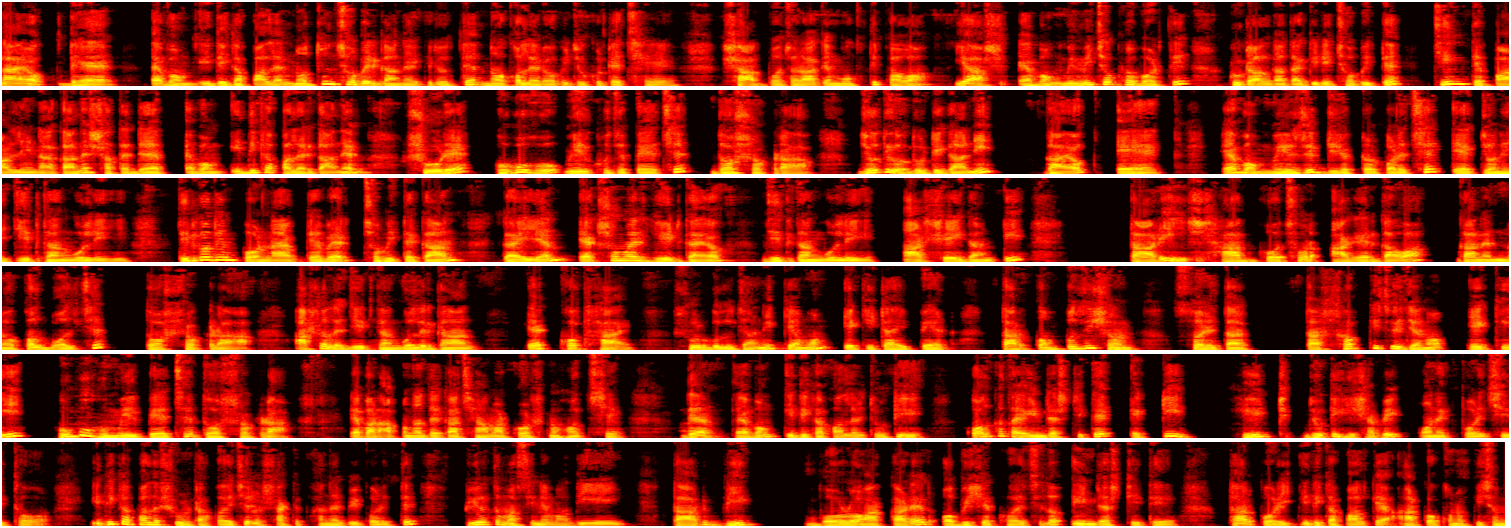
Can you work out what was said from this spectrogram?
নায়ক দের এবং ইদিকা পালের নতুন ছবির গানের বিরুদ্ধে নকলের অভিযোগ উঠেছে। সাত বছর আগে মুক্তি পাওয়া ইয়াশ এবং মিমি চক্রবর্তী টোটাল দাদাগিরি ছবিতে চিনতে পারলি না গানের সাথে দেব এবং ইদিকা পালের গানের সুরে হুবহু মিল খুঁজে পেয়েছে দর্শকরা। যদিও দুটি গানই গায়ক এক এবং মিউজিক ডিরেক্টর করেছে একজনই জিৎ গাঙ্গুলি। দীর্ঘদিন পর নায়ক দেবের ছবিতে গান গাইলেন একসময়ের হিট গায়ক জিৎ গাঙ্গুলি। আর সেই গানটি তারই সাত বছর আগের গাওয়া গানের নকল বলছে দর্শকরা। আসলে জিৎ গাঙ্গুলির গান এক কথায় সুরগুলো জানি কেমন একই টাইপের তার কম্পোজিশন সরি তার তার সবকিছুই যেন একই হুবহু মিল পেয়েছে দর্শকরা। এবার আপনাদের কাছে আমার প্রশ্ন হচ্ছে, দেব এবং ইদিকা পালের জুটি কলকাতা ইন্ডাস্ট্রিতে একটি হিট জুটি হিসাবে অনেক পরিচিত। এদিকে পালের শুরুটা হয়েছিল শাকিব খানের বিপরীতে প্রিয়তমা সিনেমা দিয়েই। তার বিগ বড় আকারের অভিষেক হয়েছিল ইন্ডাস্ট্রিতে। তারপরে ইদিকা পালকে আর কখনো পিছনে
